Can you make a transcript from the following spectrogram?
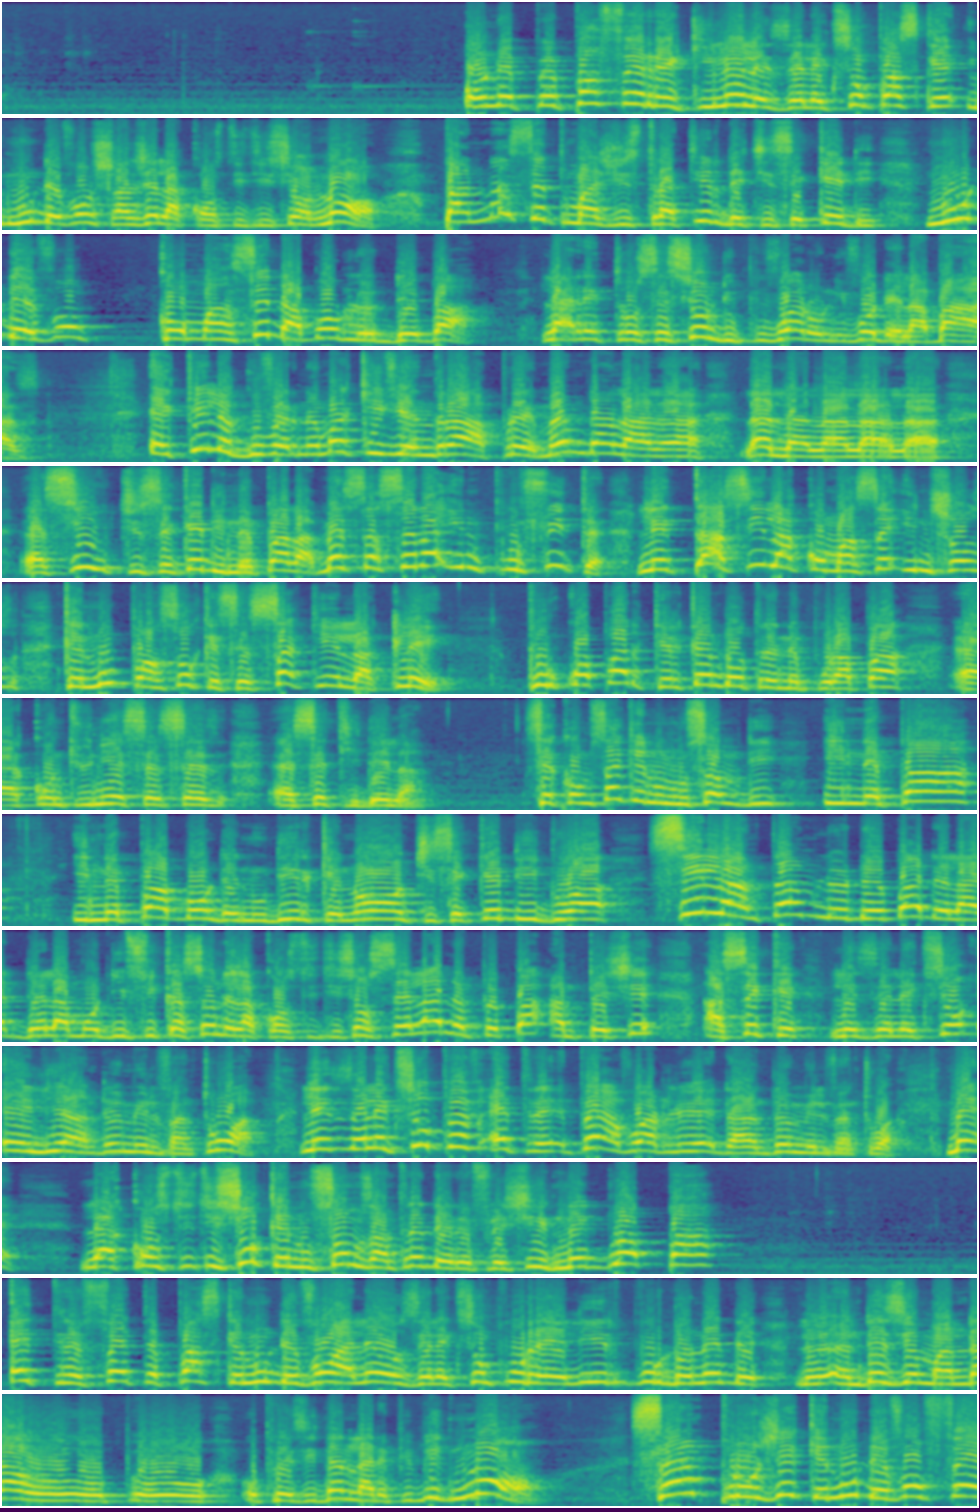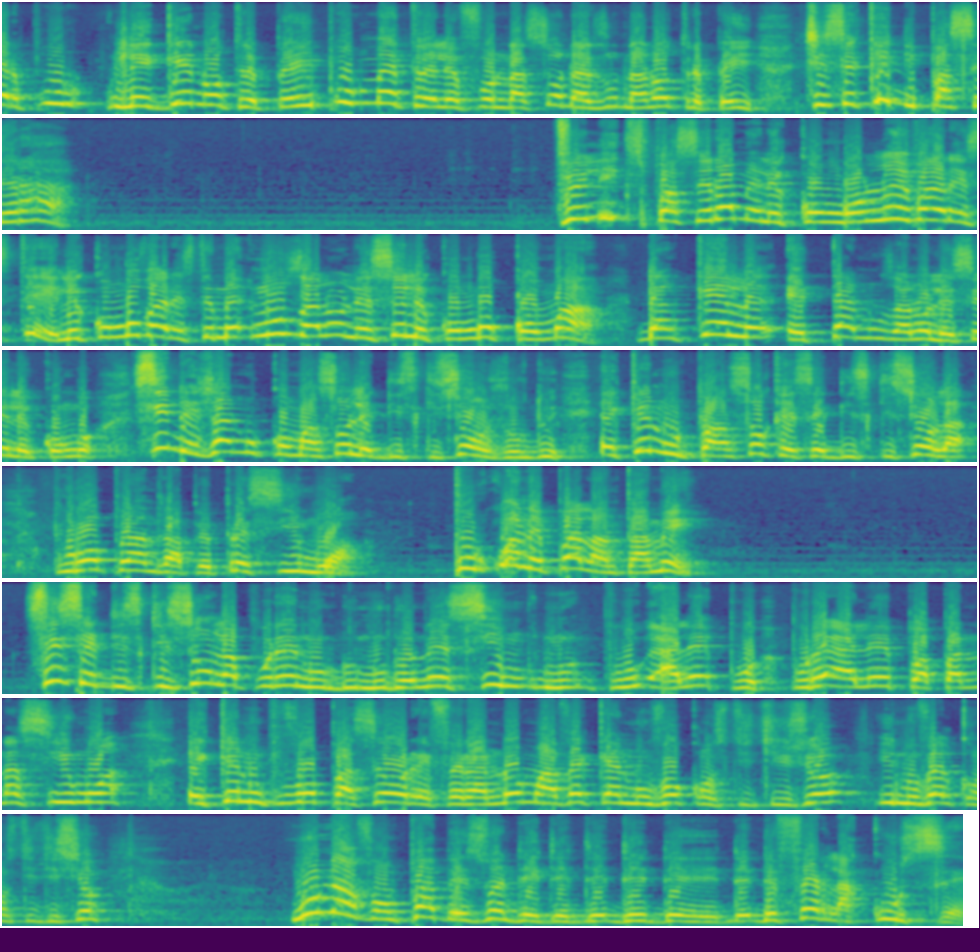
On ne peut pas faire reculer les élections parce que nous devons changer la constitution. Non. Pendant cette magistrature de Tshisekedi, nous devons commencer d'abord le débat, la rétrocession du pouvoir au niveau de la base et que le gouvernement qui viendra après, même dans la, la, la, la, la, la euh, si Tshisekedi n'est pas là, mais ça sera une poursuite. L'État, s'il a commencé une chose, que nous pensons que c'est ça qui est la clé, pourquoi pas quelqu'un d'autre ne pourra pas euh, continuer euh, cette idée-là? C'est comme ça que nous nous sommes dit, il n'est pas il n'est pas bon de nous dire que non, Tshisekedi doit... S'il entame le débat de la, modification de la Constitution, cela ne peut pas empêcher à ce que les élections aient lieu en 2023. Les élections peuvent, être, peuvent avoir lieu dans 2023. Mais la Constitution que nous sommes en train de réfléchir ne doit pas être faite parce que nous devons aller aux élections pour élire, pour donner un deuxième mandat au président de la République. Non c'est un projet que nous devons faire pour léguer notre pays, pour mettre les fondations dans, notre pays. Tshisekedi passera. Félix passera, mais le Congolais va rester. Le Congo va rester. Mais nous allons laisser le Congo comment? Dans quel état nous allons laisser le Congo? Si déjà nous commençons les discussions aujourd'hui et que nous pensons que ces discussions-là pourront prendre à peu près six mois, pourquoi ne pas l'entamer? Si ces discussions-là pourraient nous, nous donner six, pour aller, pour, pourraient aller pendant six mois et que nous pouvons passer au référendum avec une nouvelle constitution, une nouvelle constitution, nous n'avons pas besoin de, de, de, de, faire la course.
